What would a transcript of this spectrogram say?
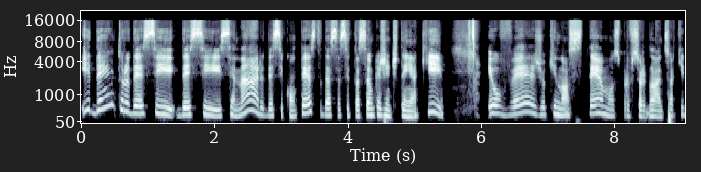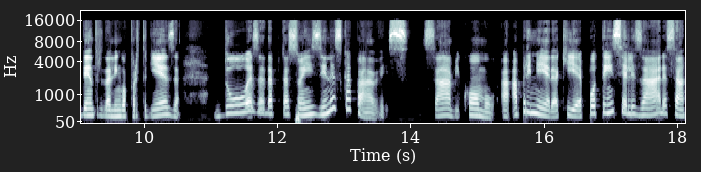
E dentro desse, desse cenário, desse contexto, dessa situação que a gente tem aqui, eu vejo que nós temos, professor Gladys, aqui dentro da língua portuguesa, duas adaptações inescapáveis sabe? Como a, a, primeira, que é potencializar essa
